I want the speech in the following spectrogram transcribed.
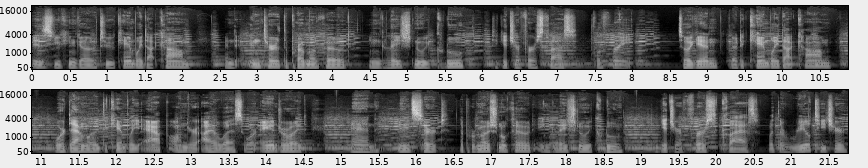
is you can go to cambly.com and enter the promo code Inglês no Cru to get your first class for free. So again, go to cambly.com or download the Cambly app on your iOS or Android and insert the promotional code English to get your first class with a real teacher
